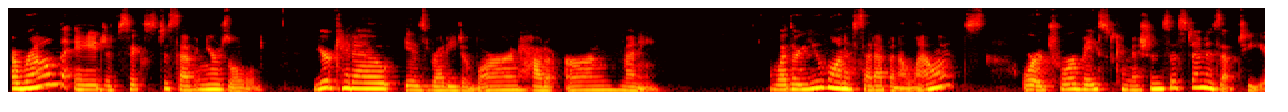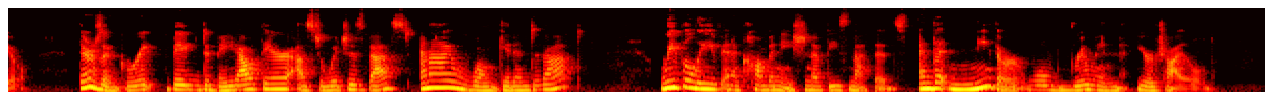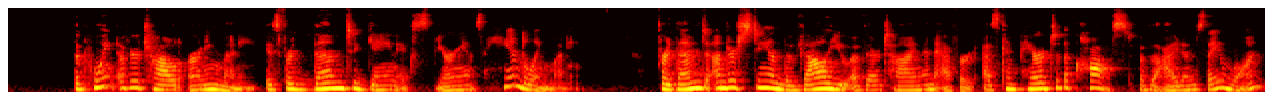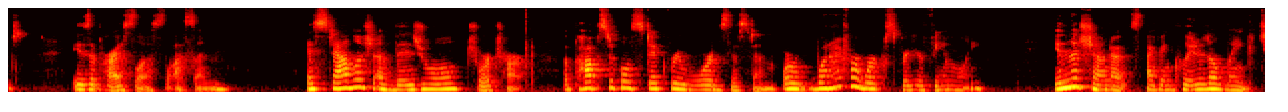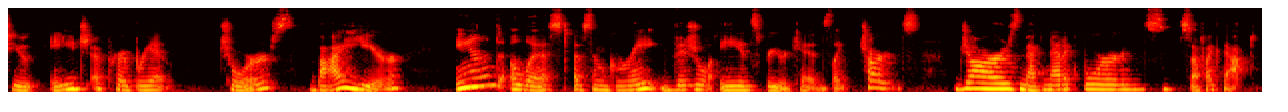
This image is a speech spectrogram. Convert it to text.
Around the age of six to seven years old, your kiddo is ready to learn how to earn money. Whether you want to set up an allowance or a chore based commission system is up to you. There's a great big debate out there as to which is best, and I won't get into that. We believe in a combination of these methods and that neither will ruin your child. The point of your child earning money is for them to gain experience handling money, for them to understand the value of their time and effort as compared to the cost of the items they want is a priceless lesson. Establish a visual chore chart, a popsicle stick reward system, or whatever works for your family. In the show notes, I've included a link to age appropriate chores by year and a list of some great visual aids for your kids, like charts, jars, magnetic boards, stuff like that.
